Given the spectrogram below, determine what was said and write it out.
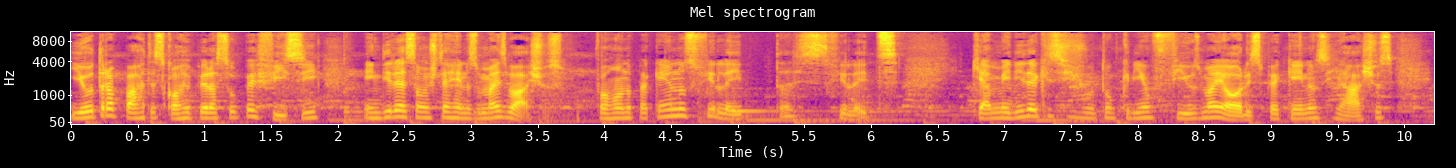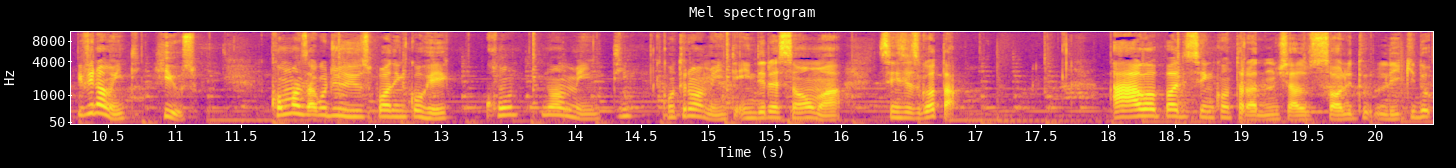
e outra parte escorre pela superfície em direção aos terrenos mais baixos, formando pequenos filetas, filetes que à medida que se juntam criam fios maiores, pequenos riachos e finalmente rios. Como as águas dos rios podem correr continuamente, continuamente em direção ao mar sem se esgotar. A água pode ser encontrada no estado sólido, líquido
